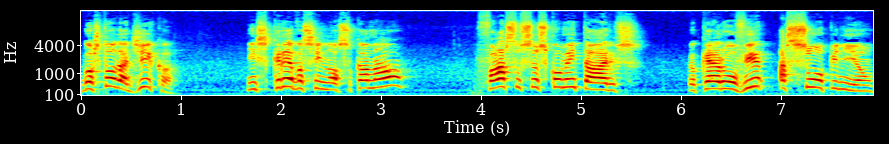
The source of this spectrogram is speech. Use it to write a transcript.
Gostou da dica? Inscreva-se em nosso canal, faça os seus comentários. Eu quero ouvir a sua opinião.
